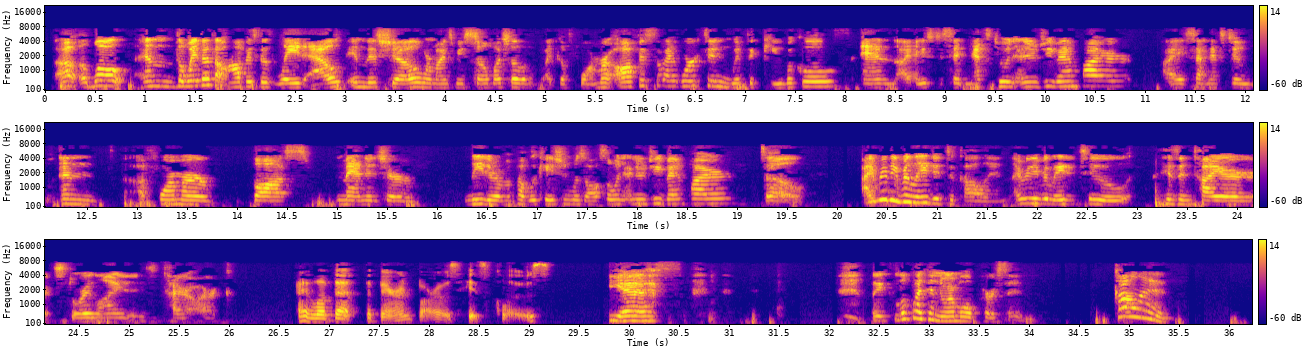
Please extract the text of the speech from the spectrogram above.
Uh, well, and the way that the office is laid out in this show reminds me so much of like a former office that I worked in with the cubicles, and I used to sit next to an energy vampire. I sat next to and a former boss, manager, leader of a publication was also an energy vampire. So I really related to Colin. I really related to his entire storyline, his entire arc. I love that the Baron borrows his clothes. Yes. like, look like a normal person. Colin!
